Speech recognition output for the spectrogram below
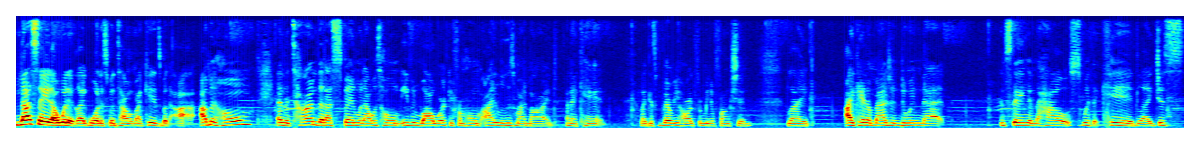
not saying I wouldn't like want to spend time with my kids, but I, I'm at home. And the time that I spend when I was home, even while working from home, I lose my mind and I can't. Like, it's very hard for me to function. Like, I can't imagine doing that and staying in the house with a kid. Like, just,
